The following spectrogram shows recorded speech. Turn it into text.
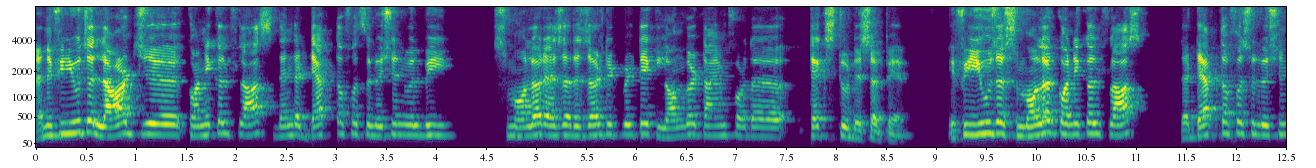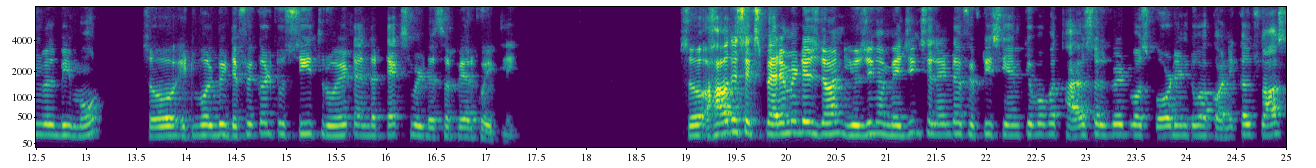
And if you use a large uh, conical flask, then the depth of a solution will be smaller. As a result, it will take longer time for the text to disappear. If you use a smaller conical flask, the depth of a solution will be more. So it will be difficult to see through it and the text will disappear quickly. So how this experiment is done, using a measuring cylinder, 50 cm cube of a thiosulfate was poured into a conical flask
